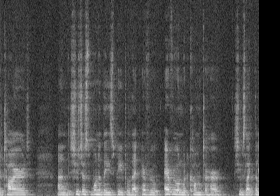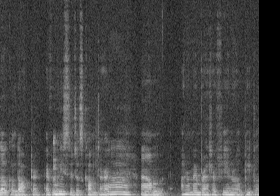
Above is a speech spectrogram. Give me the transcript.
retired, and she was just one of these people that every everyone would come to her. She was like the local doctor. Everyone Mhm. used to just come to her. Ah. Um, I remember at her funeral, people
